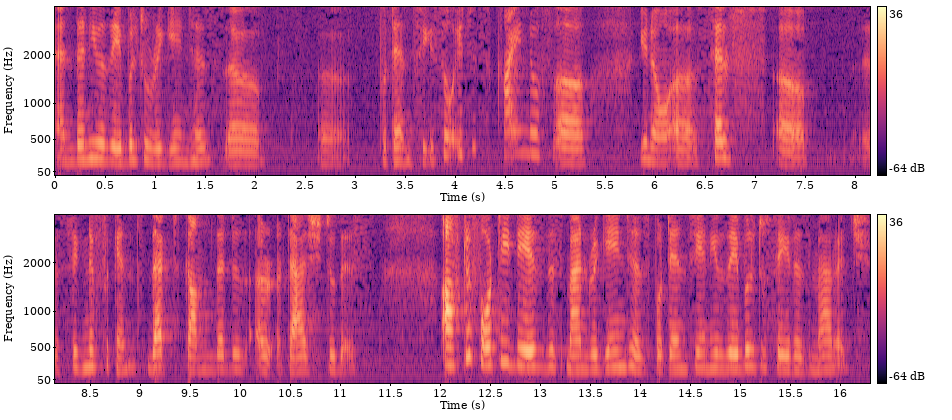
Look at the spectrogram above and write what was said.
and then he was able to regain his uh, uh, potency. So it is kind of, uh, you know, self uh, significance that come that is uh, attached to this. After 40 days, this man regained his potency, and he was able to save his marriage.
